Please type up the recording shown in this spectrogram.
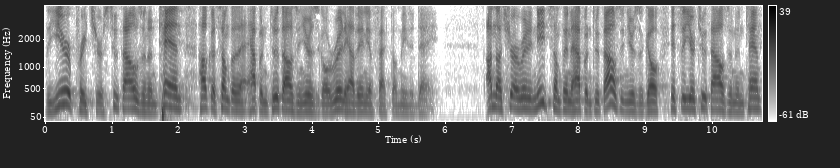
The year preacher is 2010. How could something that happened 2,000 years ago really have any effect on me today? I'm not sure I really need something to happen 2,000 years ago. It's the year 2010.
